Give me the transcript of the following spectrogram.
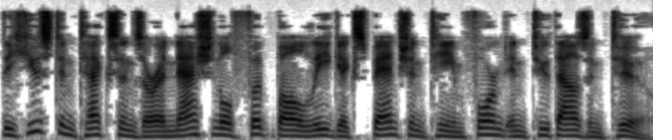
The Houston Texans are a National Football League expansion team formed in 2002.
